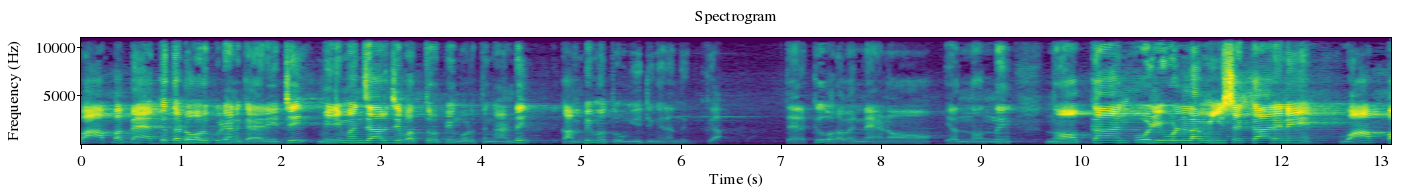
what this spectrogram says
വാപ്പ ബാക്കത്തെ ഡോറിൽ കൂടിയാണ് കയറിയിട്ട് മിനിമം ചാർജ് പത്ത് റുപ്യം കൊടുത്തങ്ങാണ്ട് കമ്പിമ തൂങ്ങിയിട്ട് ഇങ്ങനെ നിൽക്കുക. തിരക്ക് കുറവന്നെയാണോ? എന്നൊന്ന് നോക്കാൻ ഒഴിവുള്ള മീശക്കാരനെ വാപ്പ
